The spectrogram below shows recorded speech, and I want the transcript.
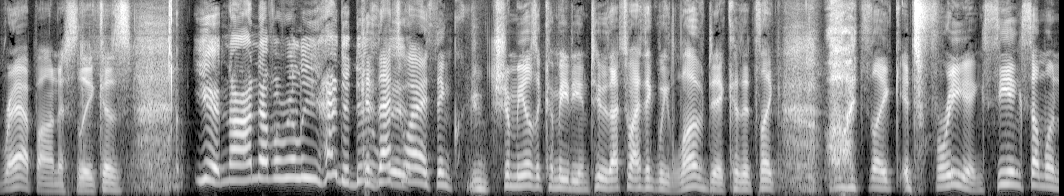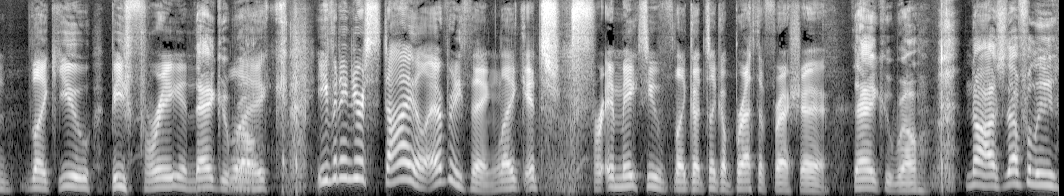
rap, honestly, because. Yeah, nah, I never really had to do. Because that's with- why I think Shamil's a comedian too. That's why I think we loved it. Because it's like, oh, it's like it's freeing seeing someone like you be free and Thank you, bro. like even in your style, everything. Like it's fr- it makes you like it's like a breath of fresh air. Thank you, bro. No, it's definitely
